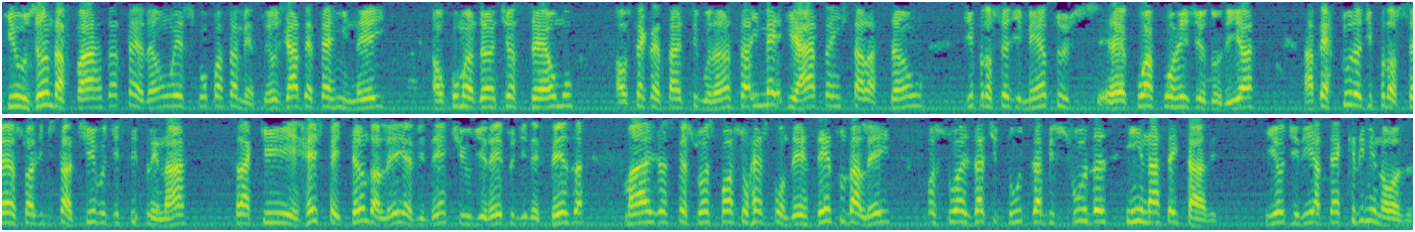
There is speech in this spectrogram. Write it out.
que usando a farda terão esse comportamento. Eu já determinei ao comandante Anselmo, ao secretário de Segurança, a imediata instalação de procedimentos eh, com a corregedoria, abertura de processo administrativo disciplinar, para que, respeitando a lei, é evidente, o direito de defesa, mas as pessoas possam responder dentro da lei por suas atitudes absurdas e inaceitáveis. E eu diria até criminosas.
